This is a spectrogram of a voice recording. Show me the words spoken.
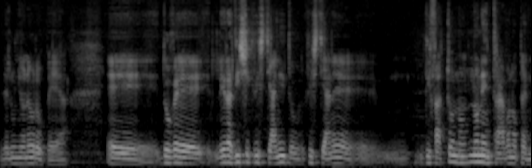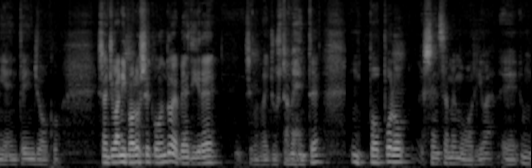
dell'Unione Europea. eh, dove le radici cristiane eh, di fatto non, non entravano per niente in gioco. San Giovanni Paolo II ebbe a dire, secondo me giustamente, un popolo senza memoria è un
